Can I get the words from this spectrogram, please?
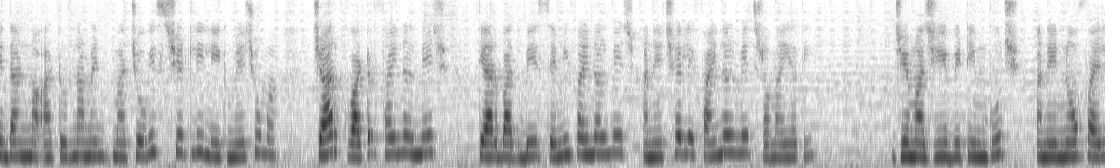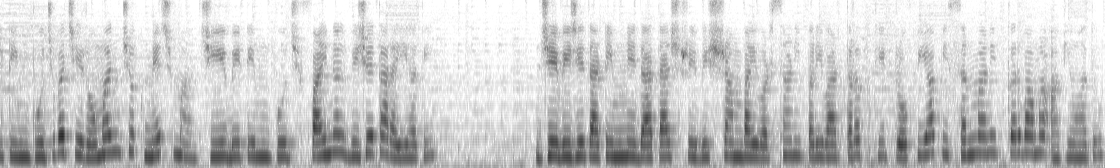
મેદાનમાં આ ટુર્નામેન્ટમાં ચોવીસ જેટલી લીગ મેચોમાં ચાર ક્વાર્ટર ફાઇનલ મેચ ત્યારબાદ બે સેમીફાઇનલ મેચ અને છેલ્લે ફાઇનલ મેચ રમાઈ હતી. જેમાં જીઈબી ટીમ ભુજ અને નો ફાઇલ ટીમ ભુજ વચ્ચે રોમાંચક મેચમાં જીઈબી ટીમ ભુજ ફાઇનલ વિજેતા રહી હતી. જે વિજેતા ટીમને દાતાશ્રી વિશ્રામભાઈ વરસાણી પરિવાર તરફથી ટ્રોફી આપી સન્માનિત કરવામાં આવ્યું હતું.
